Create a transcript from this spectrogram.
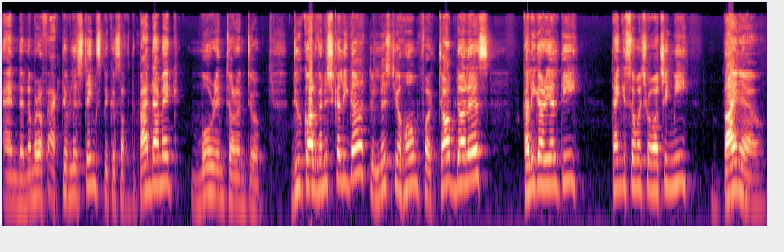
and the number of active listings because of the pandemic more in Toronto. Do call Vinesh Kaliga to list your home for top dollars. Kaliga Realty. Thank you so much for watching me. Bye now.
